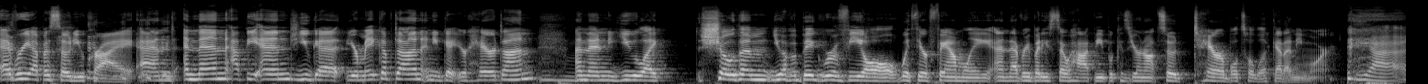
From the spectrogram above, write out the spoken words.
every episode you cry. And and then at the end you get your makeup done and you get your hair done. Mm-hmm. And then you like show them you have a big reveal with your family and everybody's so happy because you're not so terrible to look at anymore. Yeah.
